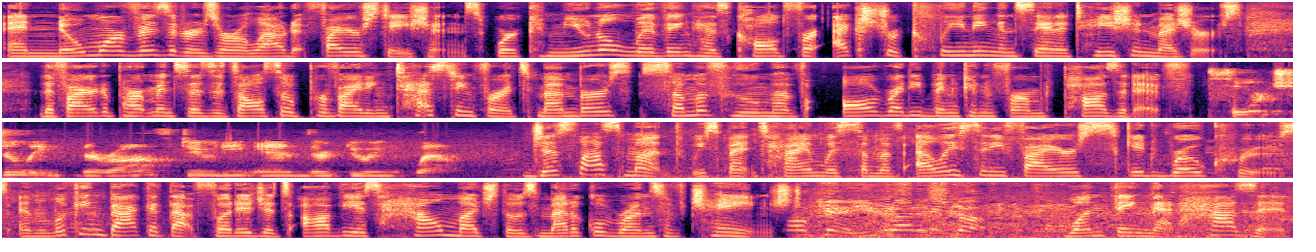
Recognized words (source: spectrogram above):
and no more visitors are allowed at fire stations, where communal living has called for extra cleaning and sanitation measures. The fire department says it's also providing testing for its members, some of whom have already been confirmed positive. Fortunately, they're off duty and they're doing well. Just last month, we spent time with some of LA City Fire's Skid Row crews, and looking back at that footage, it's obvious how much those medical runs have changed. Okay, you got to stop. One thing that hasn't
